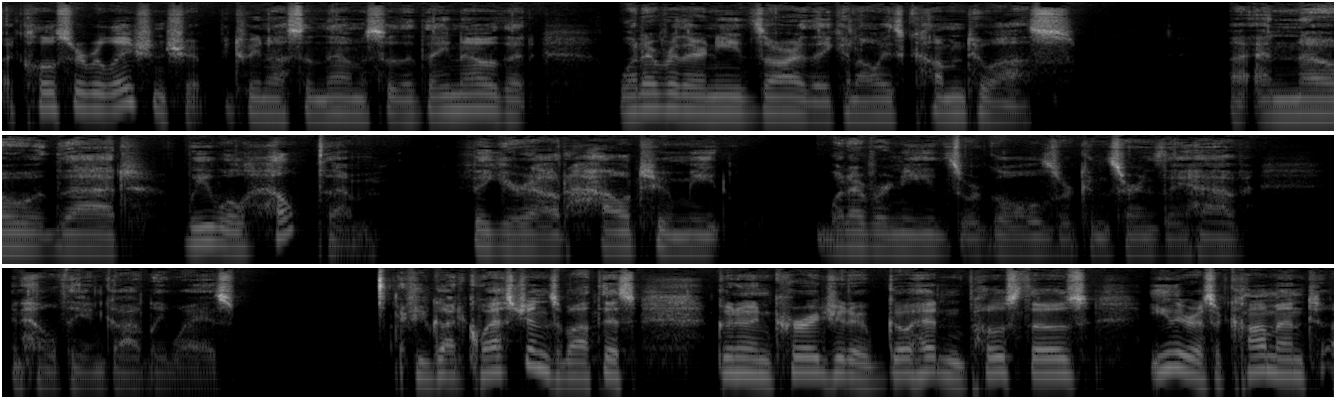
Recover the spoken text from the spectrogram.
a closer relationship between us and them so that they know that whatever their needs are, they can always come to us uh, and know that we will help them figure out how to meet whatever needs or goals or concerns they have in healthy and godly ways. If you've got questions about this, I'm going to encourage you to go ahead and post those either as a comment uh,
